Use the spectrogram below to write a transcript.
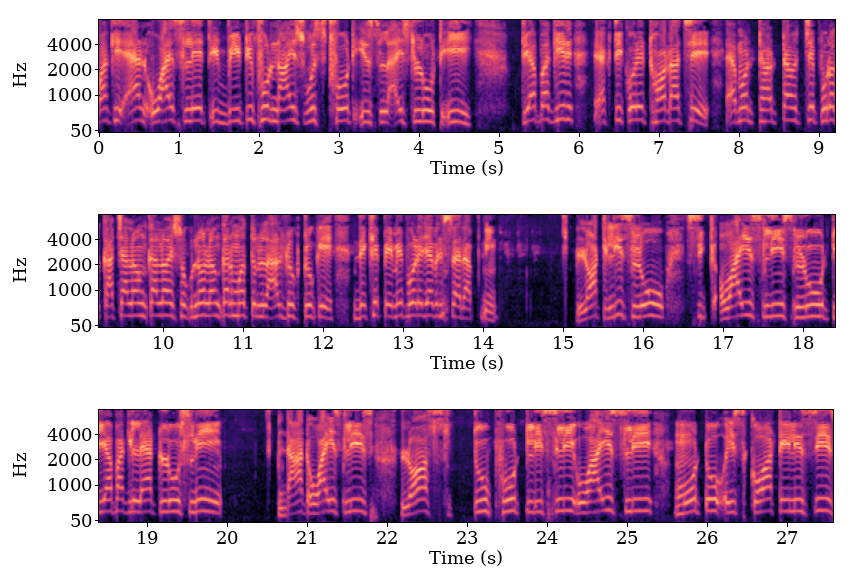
পাখি অ্যান্ড ওয়াইসলেট বিউটিফুল নাইস উইথ ঠোঁট ইজ লাইস লুট ই টিয়া পাখির একটি করে ঠোঁট আছে। এমন ঠটটা হচ্ছে পুরো কাঁচা লঙ্কা লয়, শুকনো লঙ্কার মতো, লাল টুকটুকে। দেখে প্রেমে পড়ে যাবেন স্যার আপনি। লট লিস লু সিক ওয়াইস লিস লু টিয়া পাখি ল্যাট লুসলি ডাট ওয়াইস লিস লস টু ফুট লিসলি, ওয়াইসলি, মোটু, স্কট ইলিসিস।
